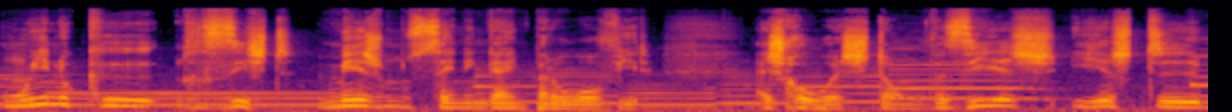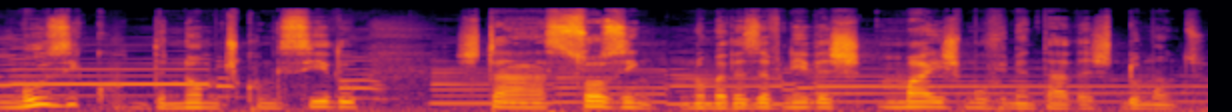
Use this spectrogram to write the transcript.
Um hino que resiste, mesmo sem ninguém para o ouvir. As ruas estão vazias e este músico, de nome desconhecido, está sozinho numa das avenidas mais movimentadas do mundo.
